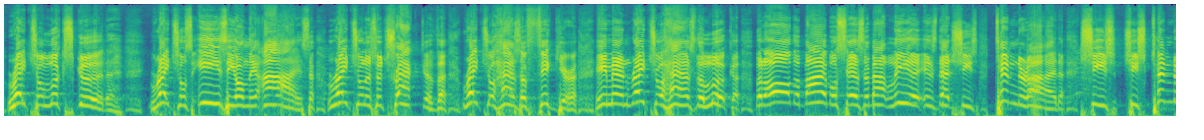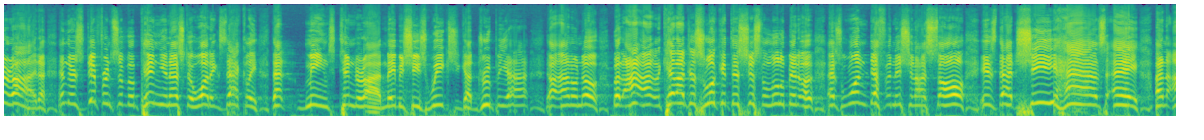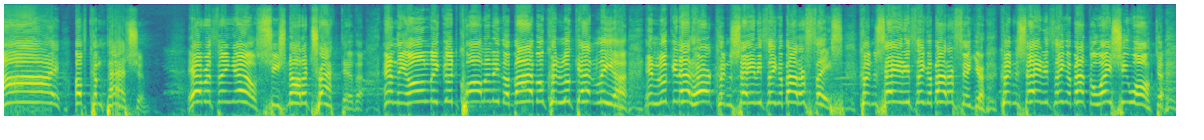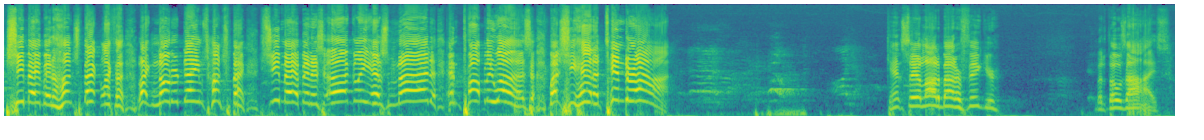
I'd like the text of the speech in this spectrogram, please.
Rachel looks good. Rachel's easy on the eyes. Rachel is attractive. Rachel has a figure. Amen. Rachel has the look. But all the Bible says about Leah is that she's tender-eyed. She's she's tender-eyed. And there's difference of opinion as to what exactly that means tender-eyed. Maybe she's weak, She's got droopy eye. I, I don't know. But I, I, can I just look at this just a little bit uh, as one definition I saw is that she has a an eye of compassion. Everything else, she's not attractive. And the only good quality the Bible could look at Leah and looking at her couldn't say anything about her face, couldn't say anything about her figure, couldn't say anything about the way she walked. She may have been hunchback like the like Notre Dame's hunchback. She may have been as ugly as mud and probably was, but she had a tender eye. Can't say a lot about her figure, but those eyes.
